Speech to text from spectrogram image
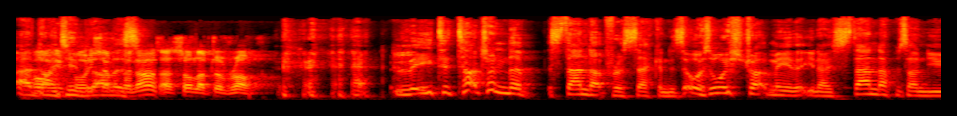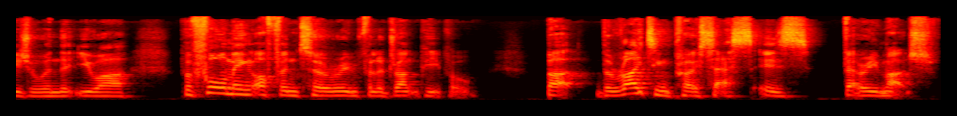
40 47 bananas. That's all I've done wrong. Lee, to touch on the stand up for a second, it's always, always struck me that, you know, stand up is unusual in that you are performing often to a room full of drunk people but the writing process is very much,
